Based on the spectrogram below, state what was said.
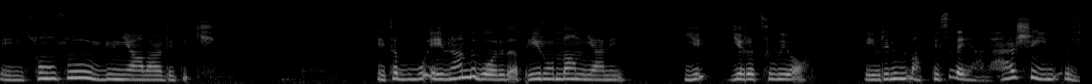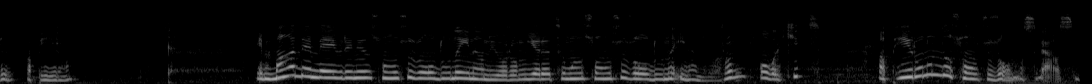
E, sonsuz dünyalar dedik. E tabi bu evren de bu arada Apeiron'dan yani yaratılıyor. Evrenin maddesi de yani her şeyin özü Apeiron. E madem evrenin sonsuz olduğuna inanıyorum, yaratımın sonsuz olduğuna inanıyorum, o vakit Apeiron'un da sonsuz olması lazım.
